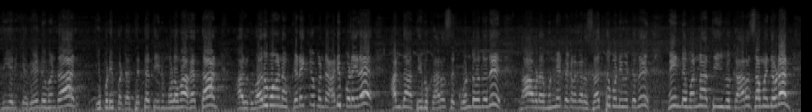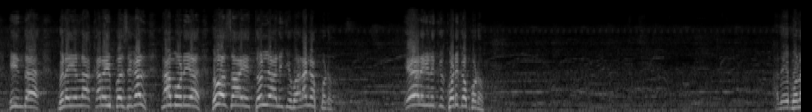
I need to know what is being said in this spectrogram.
அதிகரிக்க வேண்டும் என்றால் இப்படிப்பட்ட திட்டத்தின் மூலமாகத்தான் அவளுக்கு வருமானம் கிடைக்கும் என்ற அடிப்படையில் அண்ணா திமுக அரசு கொண்டு வந்தது. திராவிட முன்னேற்ற கழக அரசு ரத்து பண்ணிவிட்டது. மீண்டும் அண்ணா திமுக அரசு அமைந்தவுடன் இந்த விலையில்லா கரை பசுகள் நம்முடைய விவசாய தொழிலாளிக்கு வழங்கப்படும். ஏழைகளுக்கு கொடுக்கப்படும். அதே போல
